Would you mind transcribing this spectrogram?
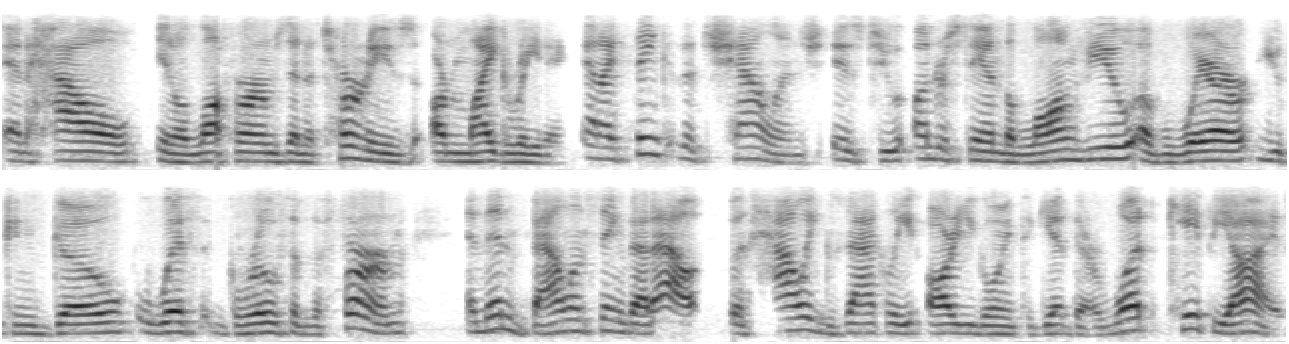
and how you know law firms and attorneys are migrating and i think the challenge is to understand the long view of where you can go with growth of the firm and then balancing that out with how exactly are you going to get there? What KPIs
